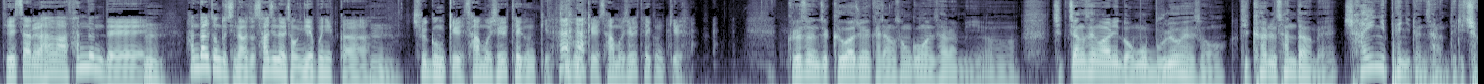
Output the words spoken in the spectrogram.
DSLR을 하나 샀는데 음. 한달 정도 지나도 사진을 정리해 보니까 음. 출근길, 사무실, 퇴근길, 출근길, 사무실, 퇴근길. 그래서 이제 그 와중에 가장 성공한 사람이 어, 직장 생활이 너무 무료해서 디카를 산 다음에 샤이니 팬이 된 사람들이죠.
